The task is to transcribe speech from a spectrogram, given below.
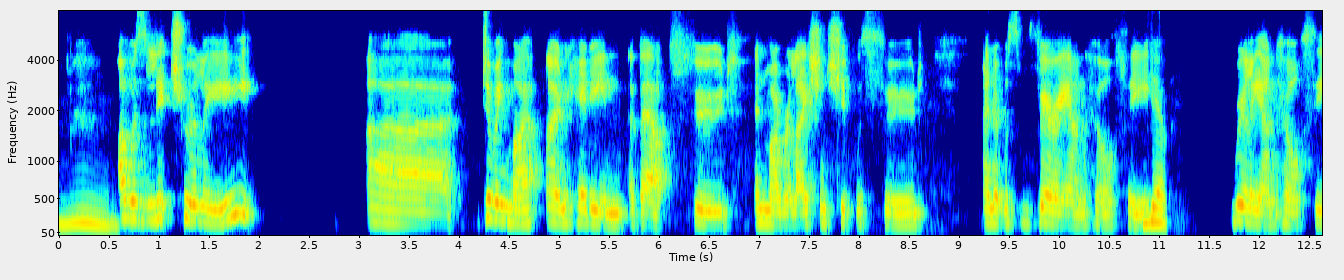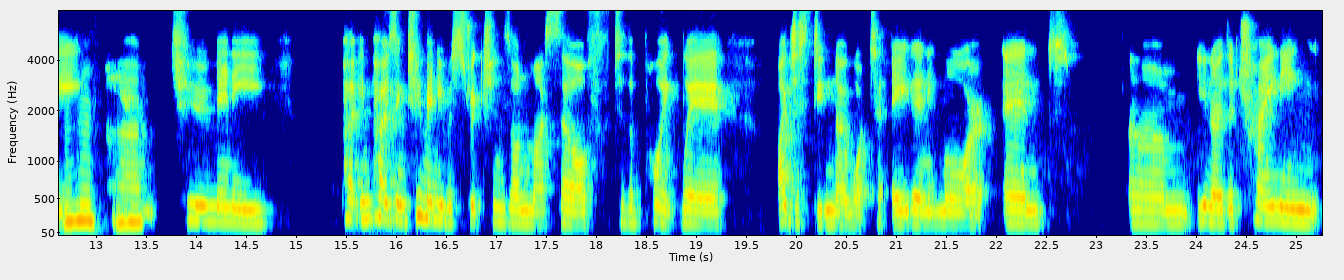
Mm. i was literally uh, doing my own head in about food and my relationship with food and it was very unhealthy Yep. really unhealthy Mhm, mhm. um, too many po- imposing too many restrictions on myself to the point where I just didn't know what to eat anymore. And um, you know, the training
